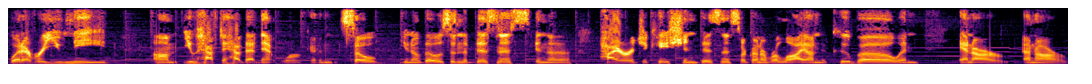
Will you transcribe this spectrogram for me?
whatever you need. Um, you have to have that network. And so, you know, those in the business, in the higher education business are going to rely on NACUBO and, and our, and our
